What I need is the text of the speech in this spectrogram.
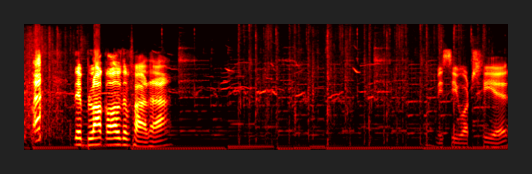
they block all the path, huh? Let me see what's here.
